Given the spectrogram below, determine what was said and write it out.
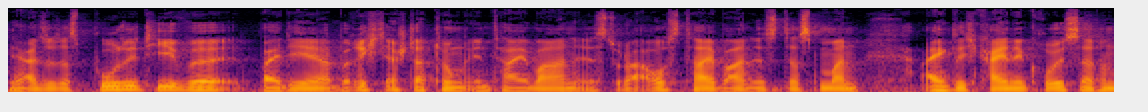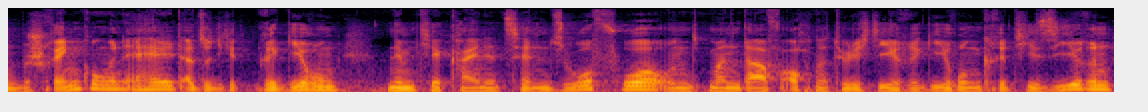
Ja, also das Positive bei der Berichterstattung in Taiwan ist oder aus Taiwan ist, dass man eigentlich keine größeren Beschränkungen erhält. Also die Regierung nimmt hier keine Zensur vor und man darf auch natürlich die Regierung kritisieren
